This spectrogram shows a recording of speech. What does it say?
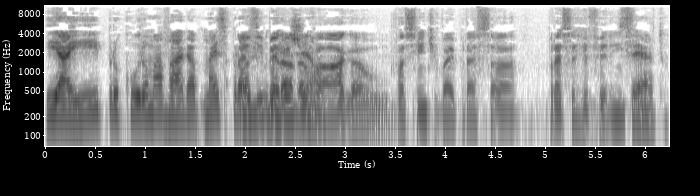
e aí procura uma vaga mais Aí próxima da liberada a região. vaga, o paciente vai para essa, para essa referência. né? Certo.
